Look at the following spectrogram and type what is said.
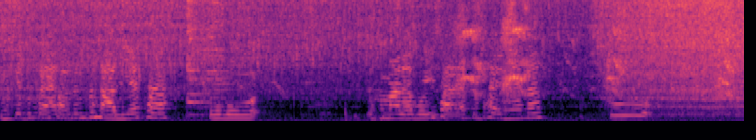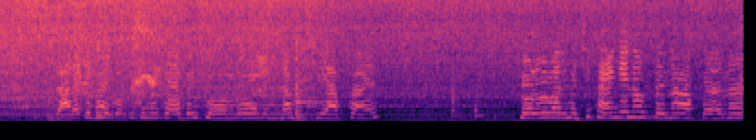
क्योंकि दोपहर सालन बना लिया था। तो वो हमारा वही सारा के भाई है ना। तो ज़्यादा के भाई को किसी ने कहा भाई शोरवे वाली ना मच्छी आप खाएँ। शोरवे वाली मच्छी खाएँगे ना उससे ना आपका ना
